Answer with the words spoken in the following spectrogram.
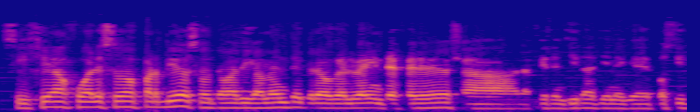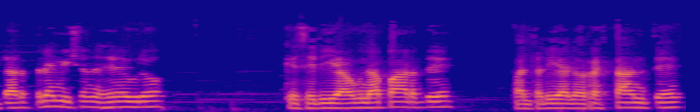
Si llega a jugar esos dos partidos, automáticamente creo que el 20 de febrero ya la Fiorentina tiene que depositar 3 millones de euros, que sería una parte, faltaría lo restante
